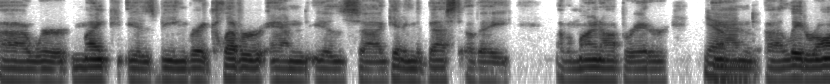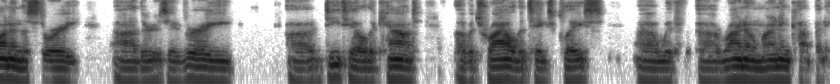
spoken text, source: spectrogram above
uh, where Mike is being very clever and is uh, getting the best of a of a mine operator. Yeah. And uh, later on in the story, uh, there is a very uh, detailed account of a trial that takes place uh, with Rhino Mining Company.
